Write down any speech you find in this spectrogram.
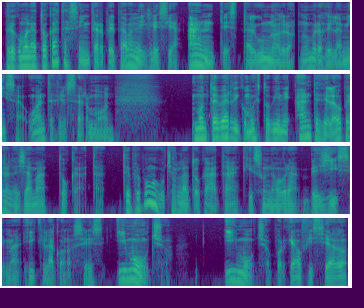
Pero como la tocata se interpretaba en la iglesia antes de alguno de los números de la misa o antes del sermón, Monteverdi, como esto viene antes de la ópera, la llama tocata. Te propongo escuchar la tocata, que es una obra bellísima y que la conoces, y mucho, y mucho, porque ha oficiado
